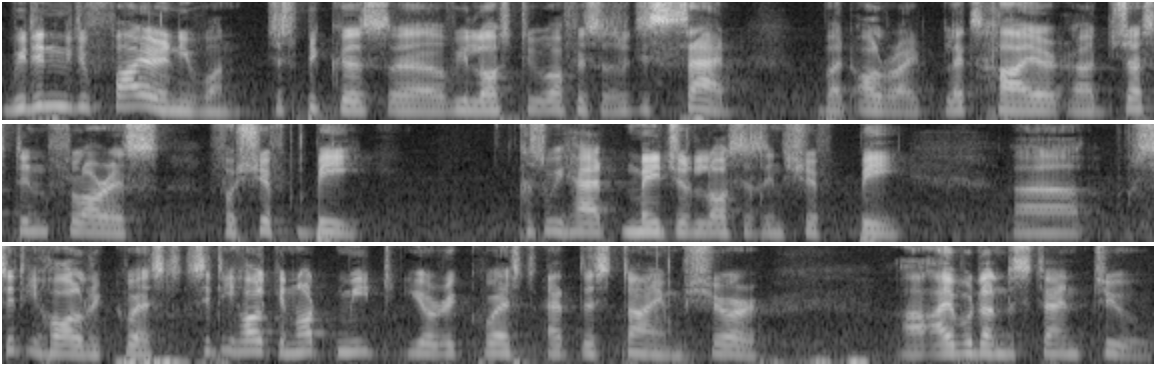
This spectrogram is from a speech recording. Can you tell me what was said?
we didn't need to fire anyone just because uh, we lost two officers, which is sad. But all right, let's hire uh, Justin Flores for Shift B because we had major losses in Shift B. Uh, City Hall request. City Hall cannot meet your request at this time. Sure, uh, I would understand too.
